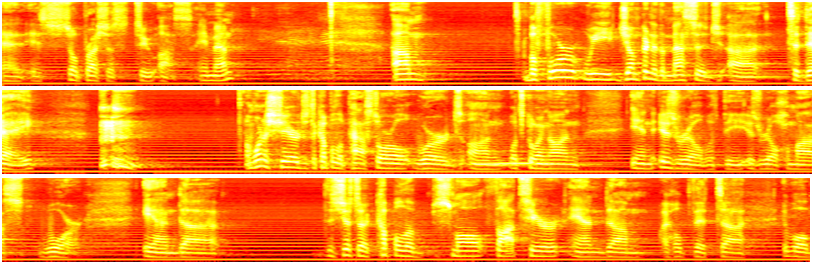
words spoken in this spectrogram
uh, is so precious to us. Amen? Um, before we jump into the message uh, today, I want to share just a couple of pastoral words on what's going on in Israel with the Israel Hamas war. And uh, there's just a couple of small thoughts here, and um, I hope that uh, it will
